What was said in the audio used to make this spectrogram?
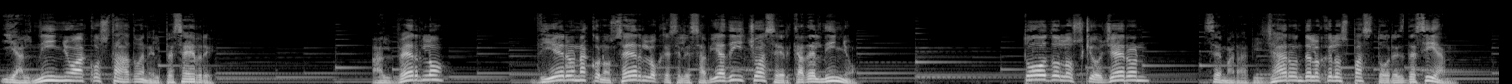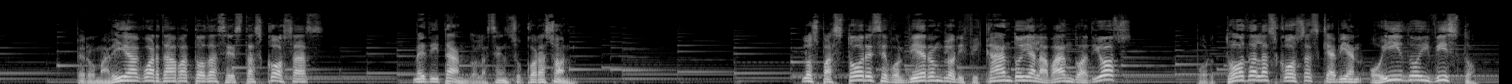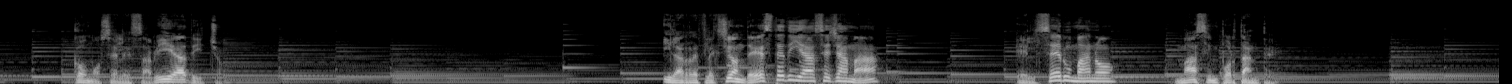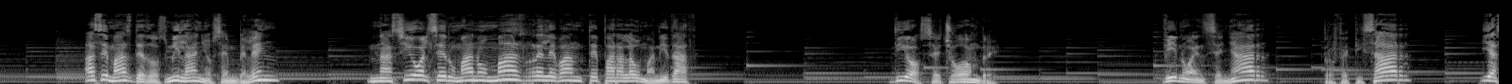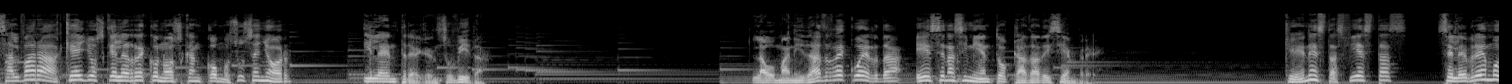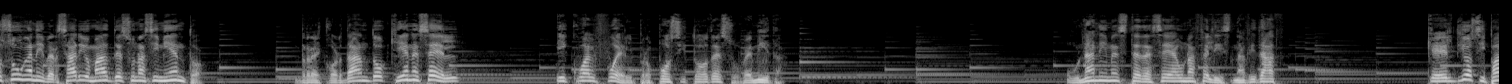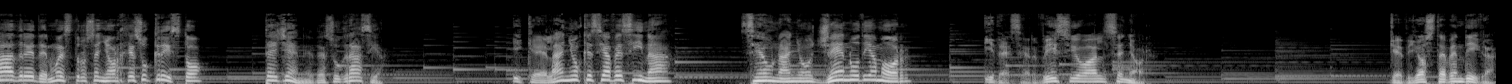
y al niño acostado en el pesebre. Al verlo, dieron a conocer lo que se les había dicho acerca del niño. Todos los que oyeron se maravillaron de lo que los pastores decían. Pero María guardaba todas estas cosas, meditándolas en su corazón. Los pastores se volvieron glorificando y alabando a Dios por todas las cosas que habían oído y visto, como se les había dicho. Y la reflexión de este día se llama El ser humano más importante. Hace más de dos mil años en Belén, nació el ser humano más relevante para la humanidad. Dios hecho hombre. Vino a enseñar, profetizar y a salvar a aquellos que le reconozcan como su Señor y le entreguen su vida la humanidad recuerda ese nacimiento cada diciembre. Que en estas fiestas celebremos un aniversario más de su nacimiento, recordando quién es Él y cuál fue el propósito de su venida. Unánimes te desea una feliz Navidad. Que el Dios y Padre de nuestro Señor Jesucristo te llene de su gracia. Y que el año que se avecina sea un año lleno de amor y de servicio al Señor. Que Dios te bendiga.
